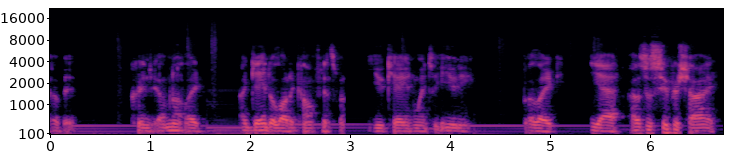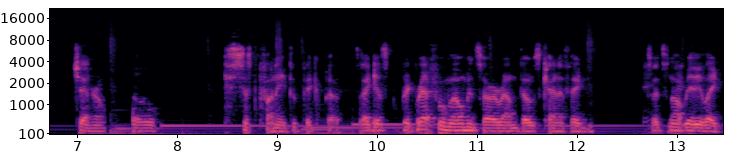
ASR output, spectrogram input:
a bit cringy. I'm not like, I gained a lot of confidence when I UK and went to uni, but like, yeah, I was just super shy general. So it's just funny to think about. So I guess regretful moments are around those kind of things. So it's not really like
